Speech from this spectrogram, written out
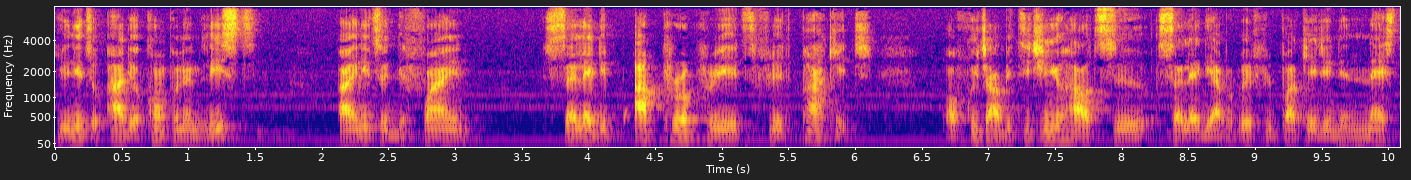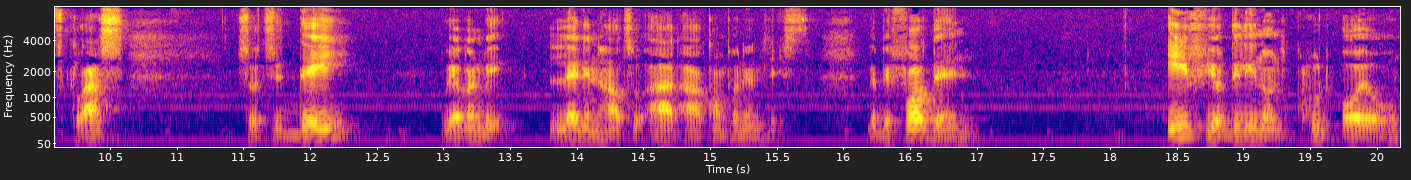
you need to add your component list I need to define, select the appropriate fluid package, of which I'll be teaching you how to select the appropriate fluid package in the next class. So today, we are going to be learning how to add our component list. But before then, if you're dealing on crude oil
